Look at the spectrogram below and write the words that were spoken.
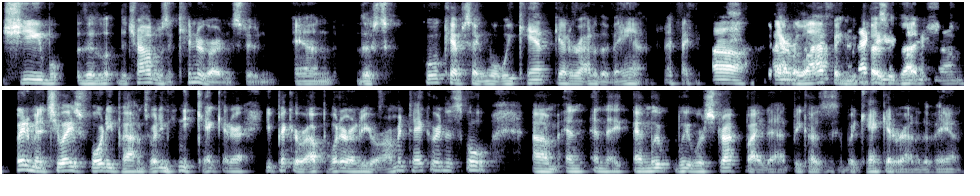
She, the, the child was a kindergarten student, and the school kept saying, "Well, we can't get her out of the van." Oh, I were laughing because of that. Wait a minute, she weighs forty pounds. What do you mean you can't get her? You pick her up, put her under your arm, and take her into school. Um, and and they and we we were struck by that because we can't get her out of the van.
